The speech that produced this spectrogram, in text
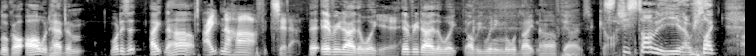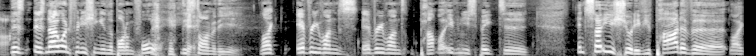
look, I, I would have them, what is it, eight and a half? eight and a half, it's set at. Every day of the week. Yeah. Every day of the week, I'll be winning more than eight and a half games. Gosh, This time of the year, though, it's like Oh. there's there's no one finishing in the bottom four this time of the year. Like everyone's everyone's pumped. Like, even you speak to, and so you should. If you're part of a like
